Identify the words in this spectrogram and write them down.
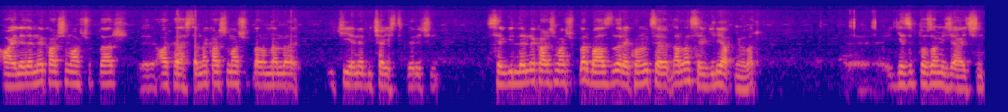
ailelerine karşı mahcuplar, arkadaşlarına karşı mahcuplar onlarla iki yerine bir çay içtikleri için. Sevgililerine karşı mahcuplar bazıları ekonomik sebeplerden sevgili yapmıyorlar. Gezip tozamayacağı için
